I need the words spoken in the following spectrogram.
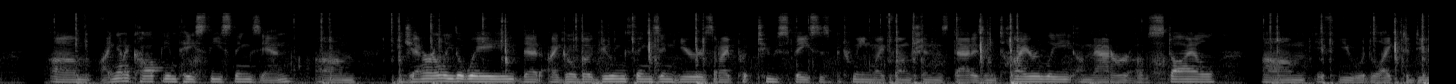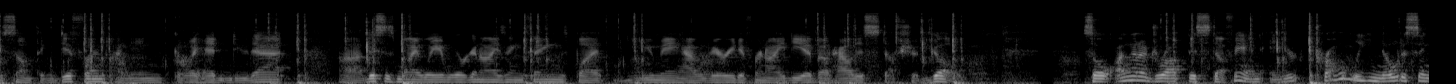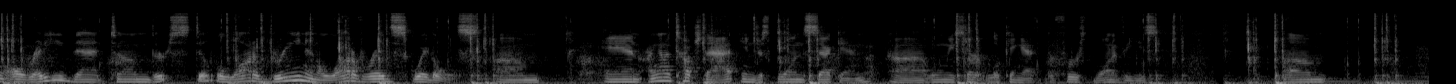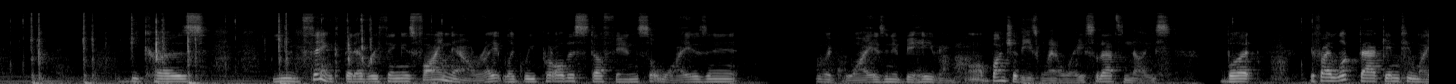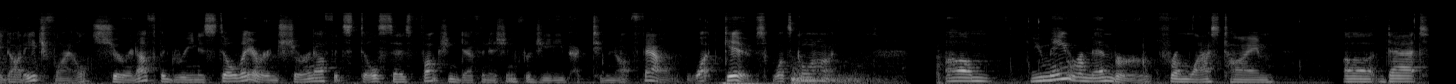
um, I'm going to copy and paste these things in. Um, generally, the way that I go about doing things in here is that I put two spaces between my functions. That is entirely a matter of style. Um, if you would like to do something different, I mean, go ahead and do that. Uh, this is my way of organizing things, but you may have a very different idea about how this stuff should go. So I'm going to drop this stuff in, and you're probably noticing already that um, there's still a lot of green and a lot of red squiggles. Um, and I'm going to touch that in just one second uh, when we start looking at the first one of these. Um, because you'd think that everything is fine now, right? Like we put all this stuff in, so why isn't it, like why isn't it behaving? Well, a bunch of these went away, so that's nice. But if I look back into my .h file, sure enough, the green is still there, and sure enough, it still says function definition for GDVec2 not found. What gives? What's going on? Um, you may remember from last time uh, that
